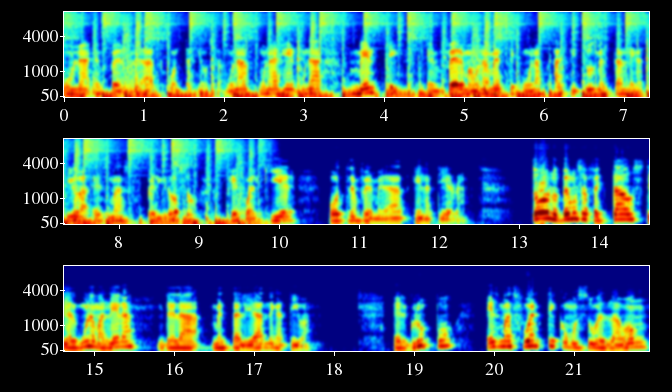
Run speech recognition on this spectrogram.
una enfermedad contagiosa. Una, una, mente enferma, una mente con una actitud mental negativa es más peligroso que cualquier otra enfermedad en la tierra. Todos nos vemos afectados de alguna manera de la mentalidad negativa. El grupo es más fuerte como su eslabón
